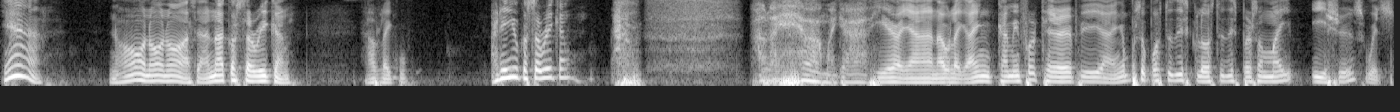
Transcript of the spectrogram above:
Yeah. No, no, no. I said, I'm not Costa Rican. I was like, are you Costa Rican? I was like, oh my God, here I am. I was like, I'm coming for therapy. I'm supposed to disclose to this person my issues, which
